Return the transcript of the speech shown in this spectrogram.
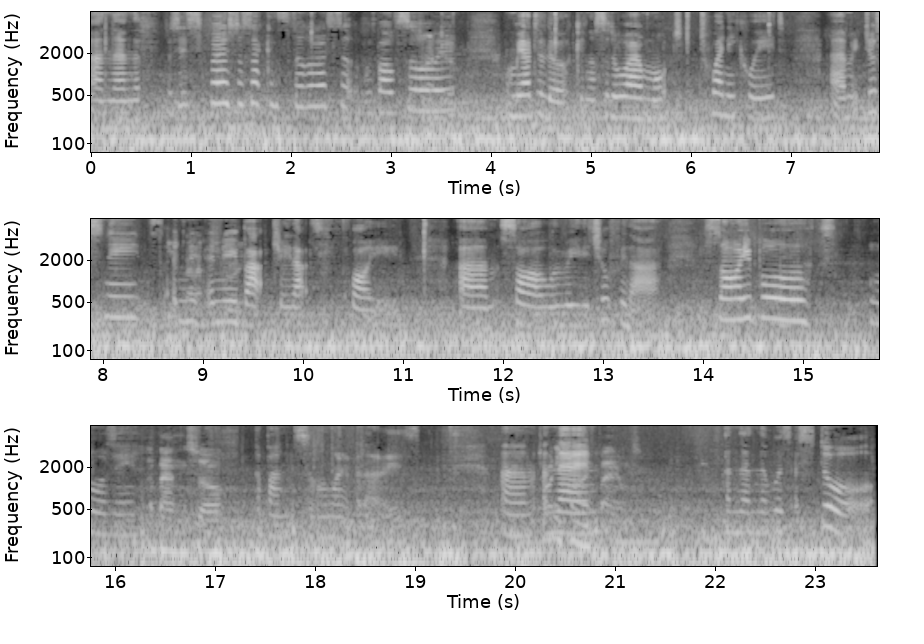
And then the was his first or second store we both saw it, and we had a look, and I said, oh, how much? Twenty quid. Um, it just needs a New a new battery. That's fine. Um, so we're really chuffed with that. So I bought what was it? A bandsaw. A bandsaw, whatever that is. Um, and then pounds. and then there was a store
